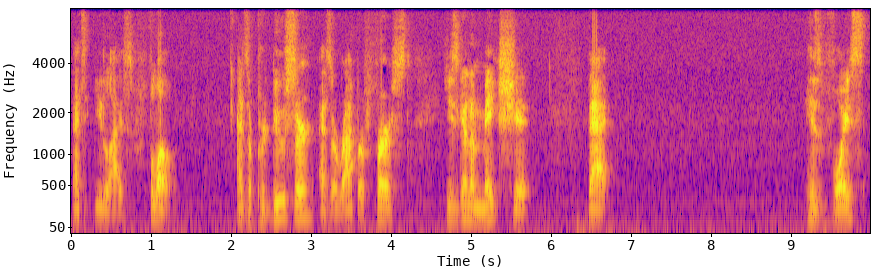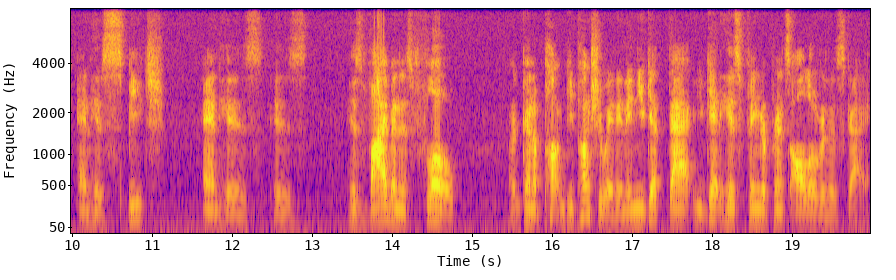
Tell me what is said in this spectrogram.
That's Eligh's flow. As a producer as a rapper first he's to make shit that his voice and his speech and his his his vibe and his flow are gonna be punctuated, and you get that you get his fingerprints all over this guy.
